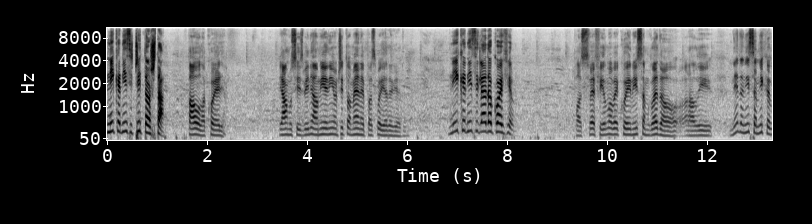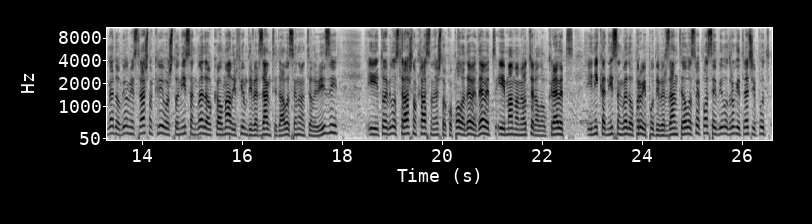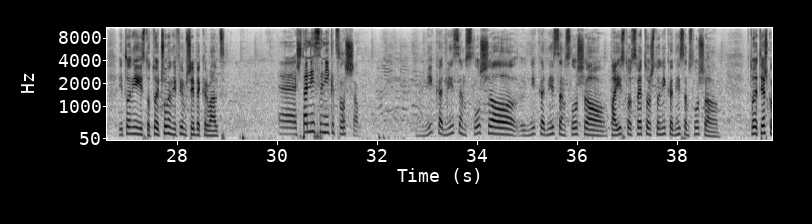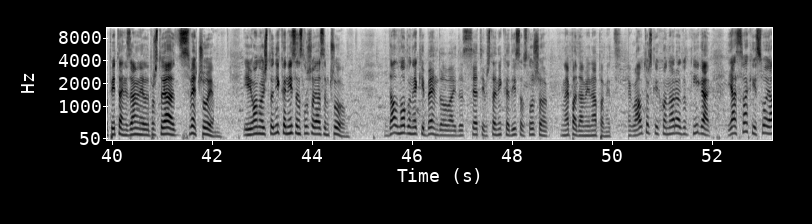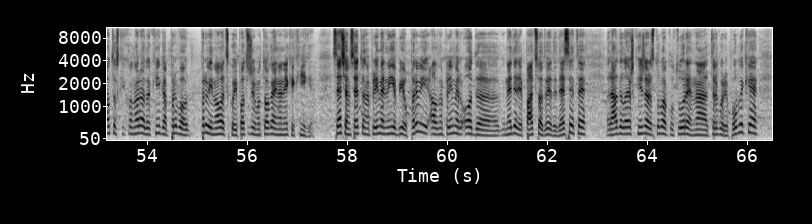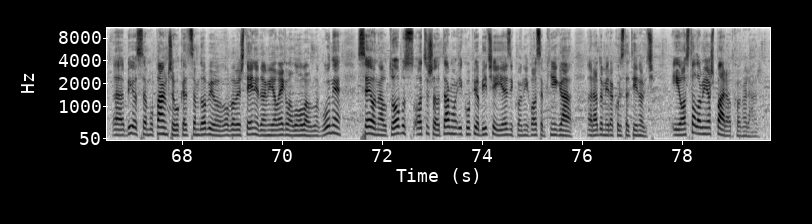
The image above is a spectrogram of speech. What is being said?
Nikad nisi čitao šta? Paola Coelho. Ja mu se izvinjavam, nije ni on čitao mene, pa smo jedan jedan. Nikad nisi gledao koji film? Pa sve filmove koje nisam gledao, ali ne da nisam nikad gledao, bilo mi je strašno krivo što nisam gledao kao mali film Diverzanti, davo se na televiziji i to je bilo strašno kasno, nešto oko pola 9-9 i mama me otjerala u krevet i nikad nisam gledao prvi put Diverzante, ovo sve posle je bilo drugi, treći put i to nije isto, to je čuveni film Šibe Krvavca. E, šta nisi nikad slušao? Nikad nisam slušao, nikad nisam slušao, pa isto sve to što nikad nisam slušao. To je teško pitanje za mene, pošto ja sve čujem. I ono što nikad nisam slušao, ja sam čuo. Da li mogu neki bend ovaj, da se setim šta nikad nisam slušao, ne pada mi na pamet. Nego autorski honorar od knjiga, ja svaki svoj autorski honorar od knjiga prvo, prvi novac koji potrošim od toga je na neke knjige. Sećam se, eto, na primjer, nije bio prvi, ali, na primjer, od uh, nedelje Pacova 2010 radila još knjižara Stuba kulture na Trgu Republike. Bio sam u Pančevu kad sam dobio obaveštenje da mi je legla lova u lagune, seo na autobus, otišao tamo i kupio biće i jezik onih osam knjiga Radomira Konstantinovića. I ostalo mi još para od honorara.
